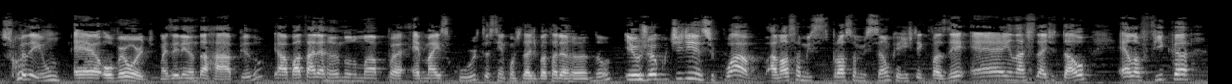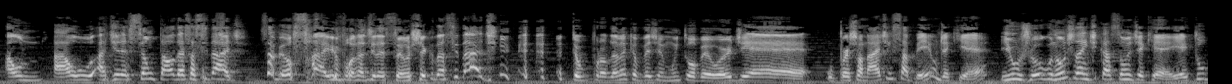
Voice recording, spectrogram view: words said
O Suicoden 1 é overworld, mas ele anda rápido. A batalha random no mapa é mais curta, assim, a quantidade de batalha random. E o jogo te diz, tipo, ah, a nossa miss próxima missão que a gente tem que fazer é ir na cidade tal. Ela fica ao, ao, a direção tal dessa cidade. Sabe, eu saio, vou na direção, eu chego na cidade. então o problema que eu vejo muito overworld é o personagem saber onde é que é e o jogo não te dá indicação onde é que é. E aí tu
